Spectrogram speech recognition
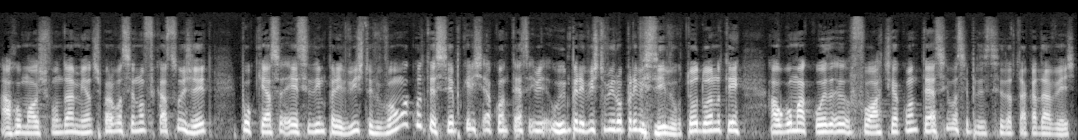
arrumar os fundamentos para você não ficar sujeito, porque essa, esses imprevistos vão acontecer, porque eles acontecem, o imprevisto virou previsível. Todo ano tem alguma coisa forte que acontece e você precisa estar cada vez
